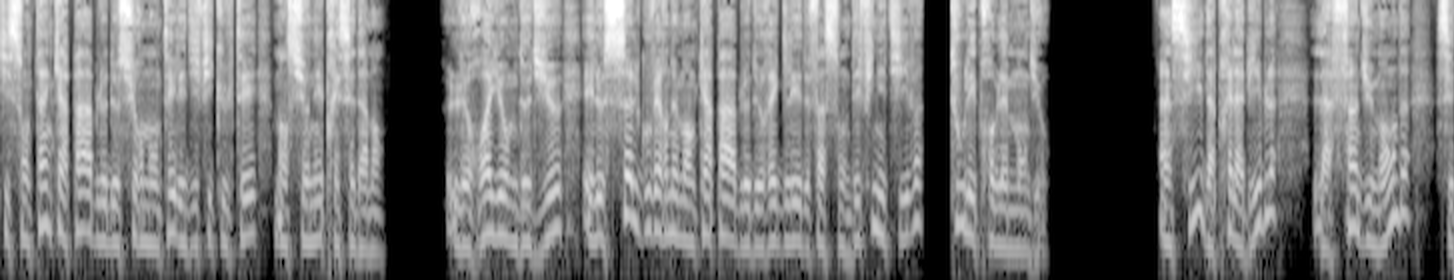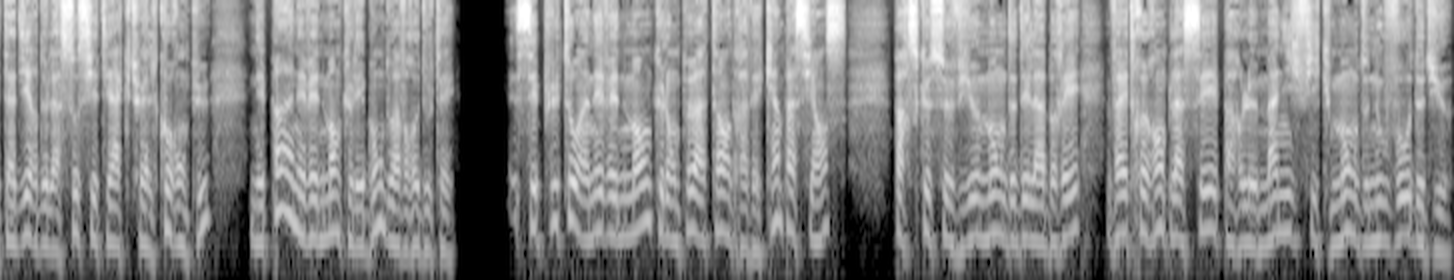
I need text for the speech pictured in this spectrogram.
qui sont incapables de surmonter les difficultés mentionnées précédemment. Le royaume de Dieu est le seul gouvernement capable de régler de façon définitive tous les problèmes mondiaux. Ainsi, d'après la Bible, la fin du monde, c'est-à-dire de la société actuelle corrompue, n'est pas un événement que les bons doivent redouter c'est plutôt un événement que l'on peut attendre avec impatience, parce que ce vieux monde délabré va être remplacé par le magnifique monde nouveau de Dieu.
